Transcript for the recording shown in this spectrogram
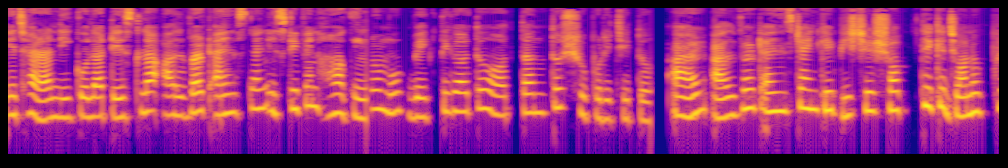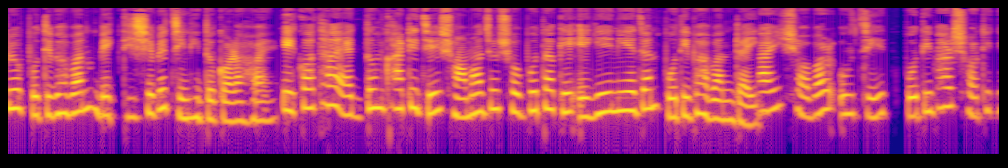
এছাড়া Nikola Tesla, Albert Einstein, Stephen Hawking প্রমুখ ব্যক্তিগত অত্যন্ত সুপরিচিত। আর আলবার্ট আইনস্টাইনকে বিশ্বের সব থেকে জনপ্রিয় প্রতিভাবান ব্যক্তি হিসেবে চিহ্নিত করা হয়। এ কথা একদম খাঁটি যে সমাজ ও সভ্যতাকে এগিয়ে নিয়ে যান প্রতিভাবানরাই। তাই সবার উচিত প্রতিভার সঠিক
